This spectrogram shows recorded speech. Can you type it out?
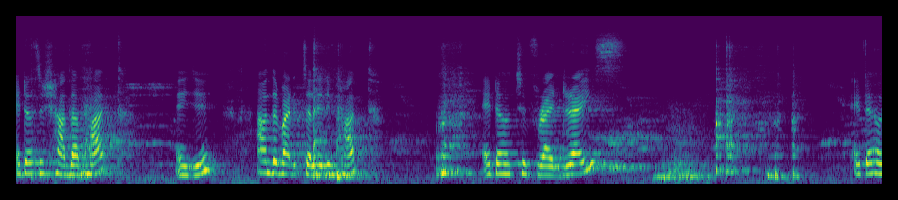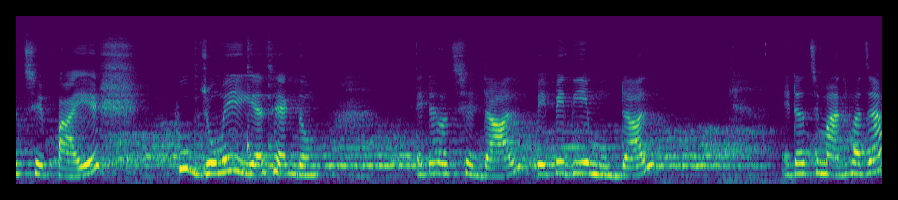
এটা হচ্ছে সাদা ভাত এই যে আমাদের বাড়ির চালেরই ভাত। এটা হচ্ছে ফ্রাইড রাইস। এটা হচ্ছে পায়েস। খুব জমেই গেছে একদম। এটা হচ্ছে ডাল, পেঁপে দিয়ে মুগ ডাল। এটা হচ্ছে মাছ ভাজা,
